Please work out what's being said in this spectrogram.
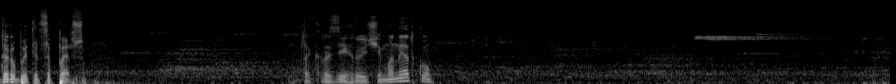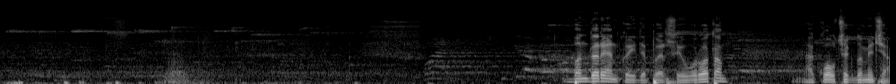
Де робити це першим. Так, розігруючи монетку. Бондаренко йде перший у ворота, а Колчик до м'яча.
